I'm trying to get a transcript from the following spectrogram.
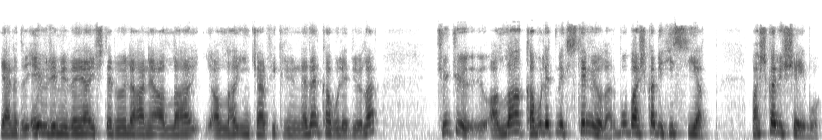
Yani evrimi veya işte böyle hani Allah'a Allah'ı inkar fikrini neden kabul ediyorlar? Çünkü Allah'ı kabul etmek istemiyorlar. Bu başka bir hissiyat. Başka bir şey bu.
